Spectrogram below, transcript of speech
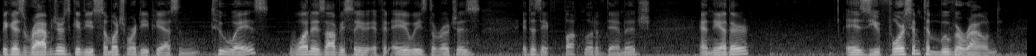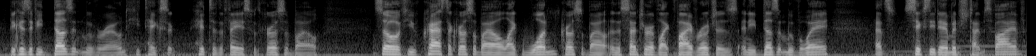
Because Ravagers give you so much more DPS in two ways. One is obviously if it AoEs the Roaches, it does a fuckload of damage. And the other is you force him to move around. Because if he doesn't move around, he takes a hit to the face with Corrosive Bile. So if you cast a Corrosive Bile, like one Corrosive Bile in the center of like five Roaches, and he doesn't move away, that's 60 damage times five.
